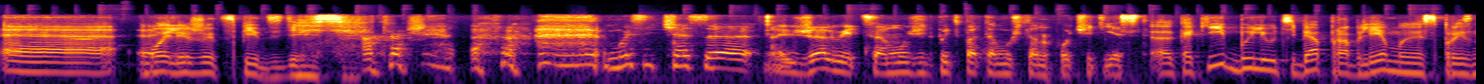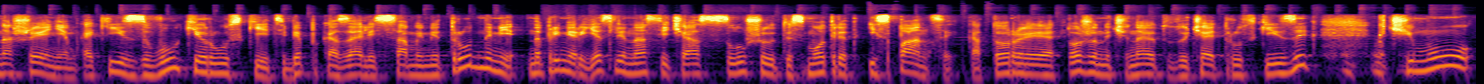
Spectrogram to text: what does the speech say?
Э, Мой лежит, спит здесь. Мы сейчас э, жалуется, может быть, потому что он хочет есть. Э, какие были у тебя проблемы с произношением? Какие звуки русские тебе показались самыми трудными? Например, если нас сейчас слушают и смотрят испанцы, которые тоже начинают изучать русский язык, к чему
